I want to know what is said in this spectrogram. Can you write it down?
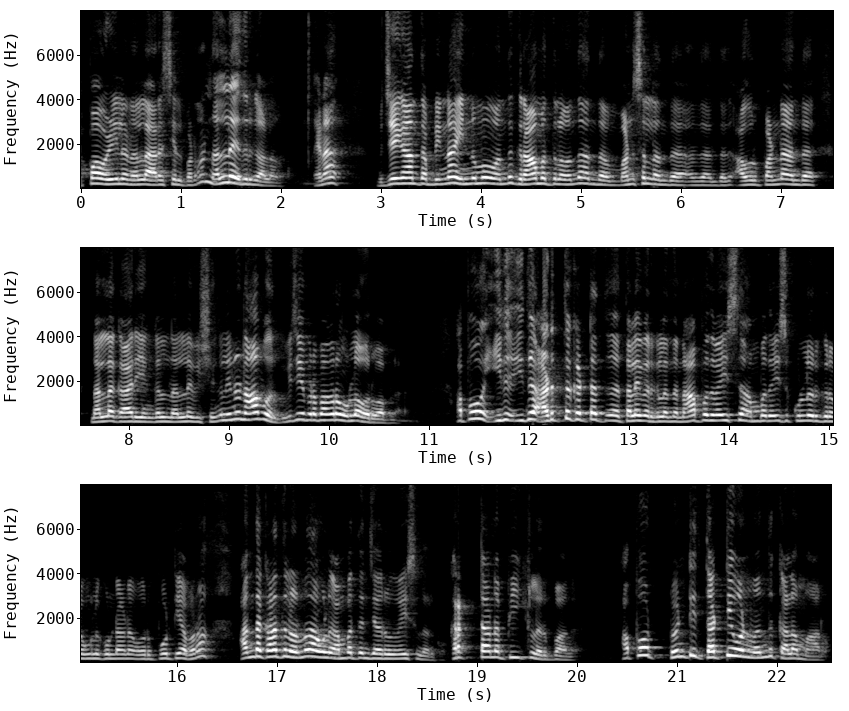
அப்பா வழியில் நல்ல அரசியல் பண்ணுறா நல்ல எதிர்காலம் இருக்கும். ஏன்னா விஜயகாந்த் அப்படின்னா இன்னமும் வந்து கிராமத்தில் வந்து அந்த மனசில் அந்த அந்த அந்த அவர் பண்ண அந்த நல்ல காரியங்கள் நல்ல விஷயங்கள் இன்னும் ஞாபகம் இருக்குது விஜய பிரபாகரும் உள்ளே வருவாப்புல. அப்போது இது இது அடுத்த கட்ட த- தலைவர்கள் அந்த நாற்பது வயசு ஐம்பது வயசுக்குள்ளே இருக்கிறவங்களுக்கு உண்டான ஒரு போட்டியாக வரும் அந்த காலத்தில் வரும்போது அவங்களுக்கு ஐம்பத்தஞ்சு அறுபது வயசில் இருக்கும். கரெக்டான பீக்கில் இருப்பாங்க. அப்போது டுவெண்ட்டி தேர்ட்டி ஒன் வந்து களம் மாறும்.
